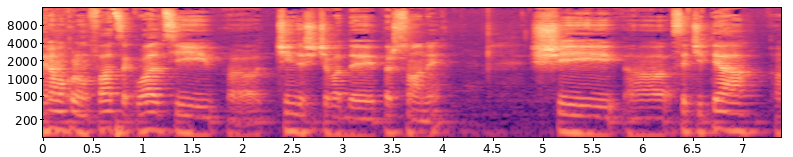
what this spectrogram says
eram acolo în față cu alții, uh, 50 și ceva de persoane și uh, se citea uh,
